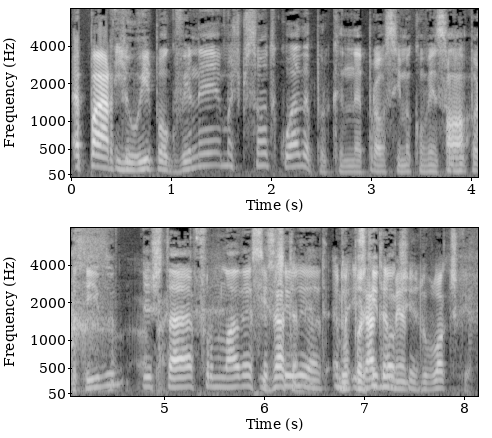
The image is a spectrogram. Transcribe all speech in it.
a parte... E o ir para o governo é uma expressão adequada, porque na próxima convenção oh, do partido oh, está formulada essa exatamente, possibilidade. Do exatamente, Bloco do Bloco de Esquerda,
